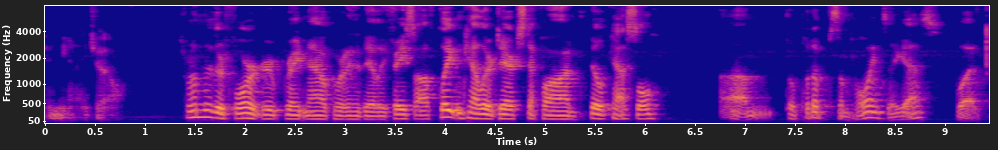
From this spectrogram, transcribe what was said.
in the NHL. Let's run through their forward group right now, according to Daily Faceoff. Clayton Keller, Derek Stepan, Phil Kessel. Um, they'll put up some points, I guess, but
